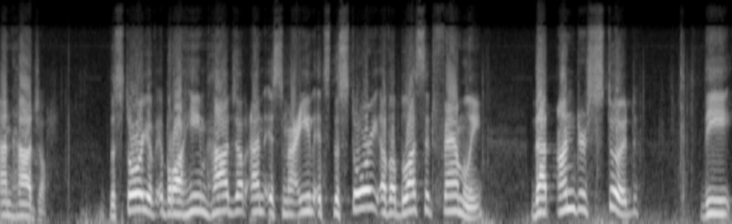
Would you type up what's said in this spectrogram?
and Hajar the story of Ibrahim, Hajar, and Ismail. It's the story of a blessed family that understood the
